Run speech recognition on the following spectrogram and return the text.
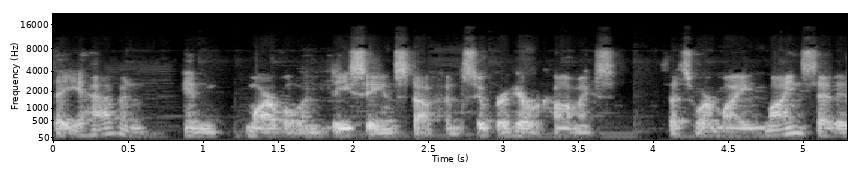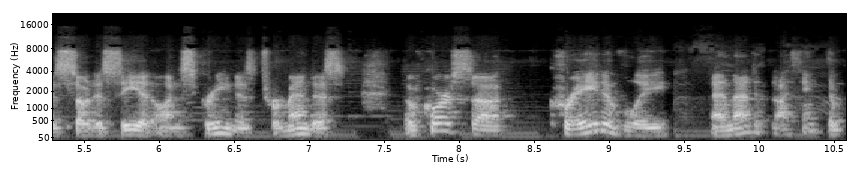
that you have in, in Marvel and DC and stuff and superhero comics. That's where my mindset is. So to see it on screen is tremendous. Of course, uh, creatively, and that I think the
